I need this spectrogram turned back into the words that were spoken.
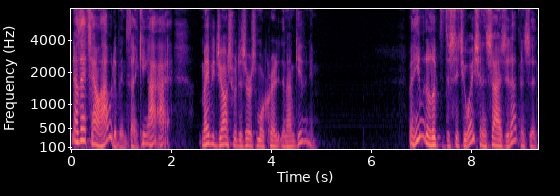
Now, that's how I would have been thinking. I, I maybe Joshua deserves more credit than I'm giving him. But he would have looked at the situation and sized it up and said,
